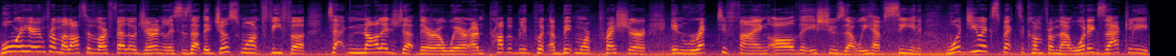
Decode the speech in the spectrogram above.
What we're hearing from a lot of our fellow journalists is that they just want FIFA to acknowledge that they're aware and probably put a bit more pressure in rectifying all the issues that we have seen. What do you expect to come from that? What exactly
